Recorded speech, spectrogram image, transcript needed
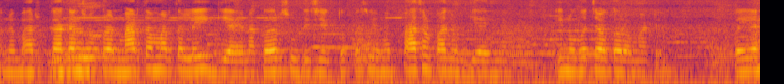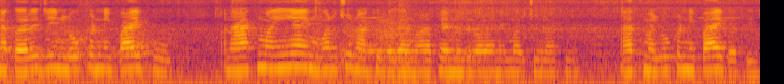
અને મારા કાકાના છોકરાને મારતા મારતા લઈ ગયા એના ઘર સુધી છે તો પછી અમે પાછળ પાછળ ગયા એને એનો બચાવ કરવા માટે. પછી એના ઘરે જઈને લોખંડની પાઇપું અને આંખમાં અહીંયા મરચું નાખ્યું બધા મારા ફેમિલીવાળાને મરચું નાખ્યું. હાથમાં લોખંડની પાઇપ હતી.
